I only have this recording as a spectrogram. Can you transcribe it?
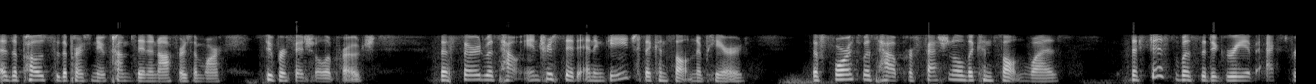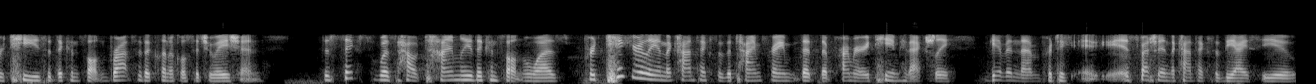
as opposed to the person who comes in and offers a more superficial approach. The third was how interested and engaged the consultant appeared. The fourth was how professional the consultant was. The fifth was the degree of expertise that the consultant brought to the clinical situation. The sixth was how timely the consultant was, particularly in the context of the time frame that the primary team had actually given them, especially in the context of the ICU.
